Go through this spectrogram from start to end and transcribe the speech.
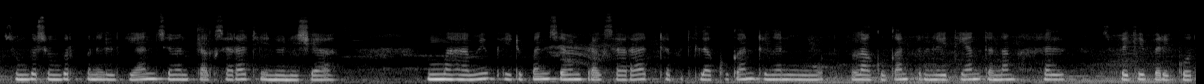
sumber-sumber penelitian zaman praksara di Indonesia. Memahami kehidupan zaman praksara dapat dilakukan dengan melakukan penelitian tentang hal sebagai berikut.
